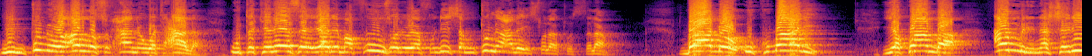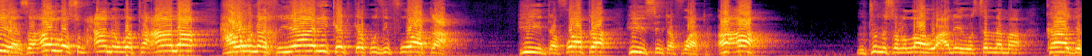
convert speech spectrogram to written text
ni mtume wa allah subhanahu wa taala. Utekeleze yale mafunzo aliyoyafundisha mtume alaihi salatu wassalam. Bado ukubali ya kwamba amri na sheria za allah subhanahu wa taala hauna khiari katika kuzifuata hii ntafuata hii sintafuata. Mtume salllahu alaihi wasalama kaja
